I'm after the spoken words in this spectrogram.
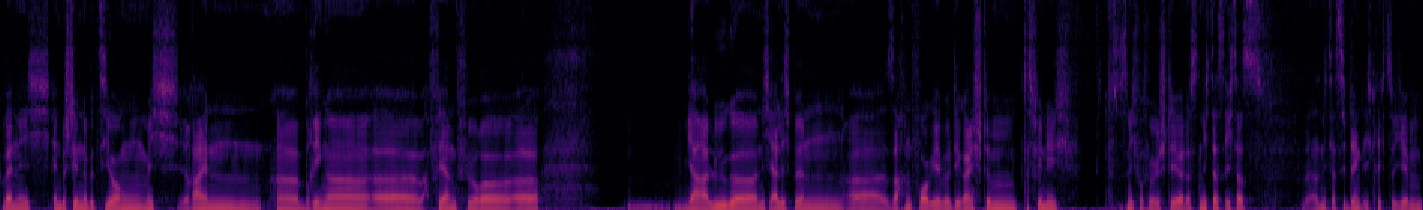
wenn ich in bestehende Beziehungen mich reinbringe, äh, bringe, äh, Affären führe, äh, ja, lüge, nicht ehrlich bin, äh, Sachen vorgebe, die gar nicht stimmen. Das finde ich, das ist nicht, wofür ich stehe. Das nicht, dass ich das, also nicht, dass sie denkt, ich kriege zu jedem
